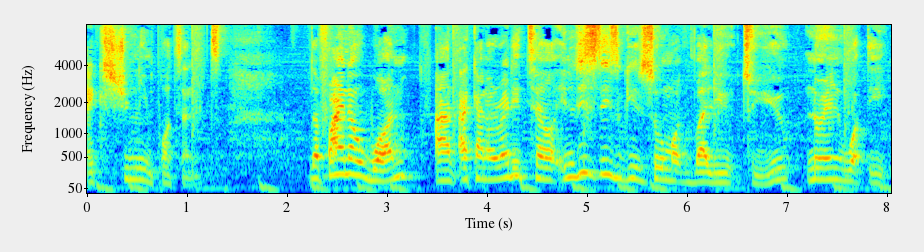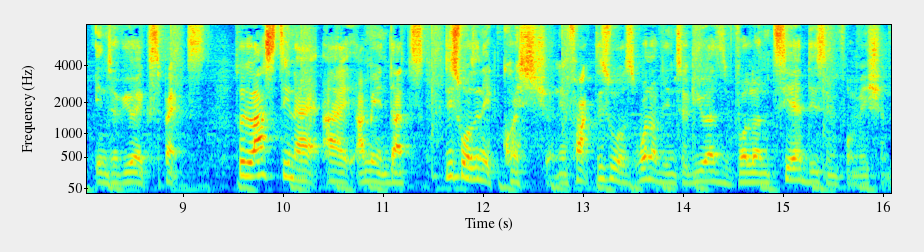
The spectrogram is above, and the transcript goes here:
extremely important. The final one, and I can already tell, this, this gives so much value to you, knowing what the interviewer expects. So the last thing I, I, I mean that this wasn't a question. In fact, this was one of the interviewers volunteered this information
